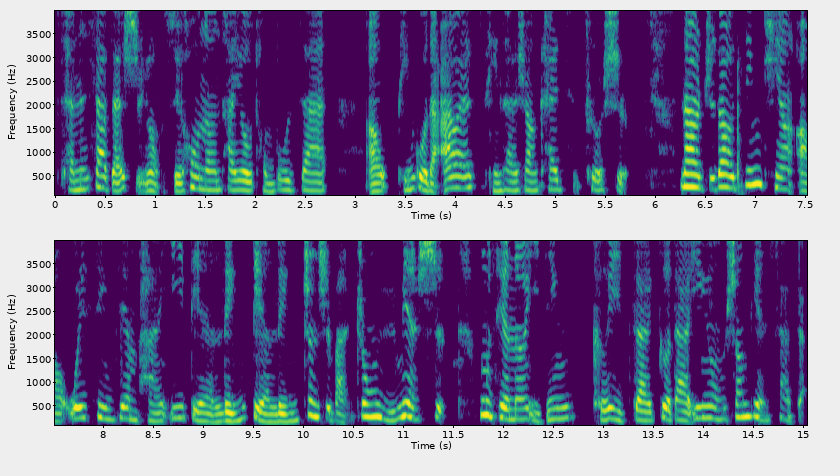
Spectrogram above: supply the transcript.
才能下载使用。随后呢，它又同步在啊苹果的 iOS 平台上开启测试。那直到今天啊，微信键盘一点零点零正式版终于面世，目前呢，已经可以在各大应用商店下载，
